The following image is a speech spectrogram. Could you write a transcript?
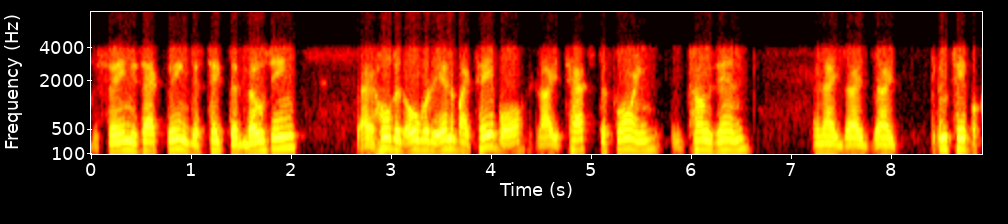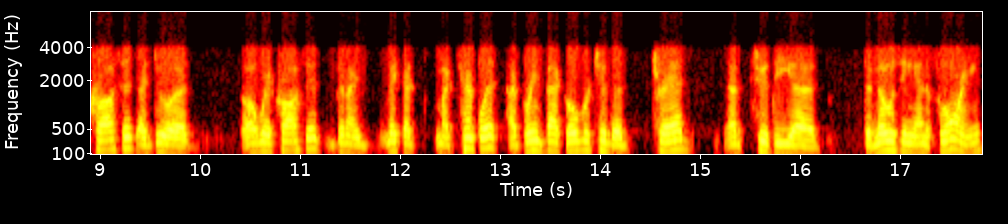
the same exact thing. Just take the nosing, I hold it over the end of my table, and I attach the flooring tongues in, and I I, I glue tape across it. I do a all the way across it. Then I make a my template. I bring back over to the tread, uh, to the uh, the nosing and the flooring.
